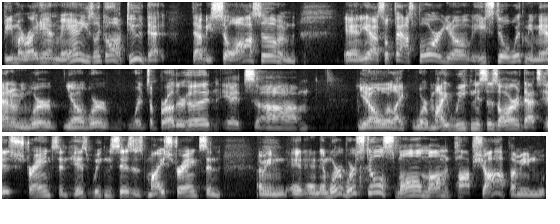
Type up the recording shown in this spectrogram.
be my right hand man? He's like, oh, dude, that that'd be so awesome and and yeah so fast forward you know he's still with me man i mean we're you know we're, we're it's a brotherhood it's um you know like where my weaknesses are that's his strengths and his weaknesses is my strengths and i mean and, and, and we're, we're still a small mom and pop shop. I mean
